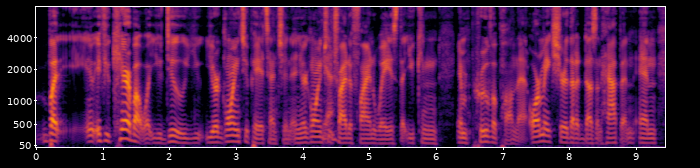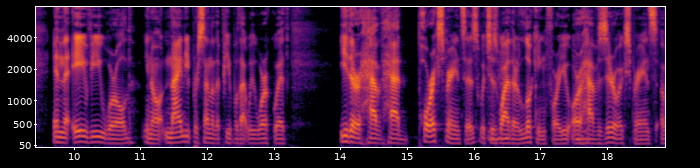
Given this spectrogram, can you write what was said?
But if you care about what you do, you, you're going to pay attention and you're going Yeah. to try to find ways that you can improve upon that or make sure that it doesn't happen. And in the AV world, you know, 90% of the people that we work with either have had poor experiences, which is why Mm-hmm. they're looking for you, or have zero experience of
